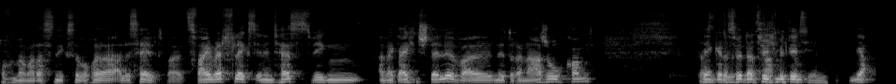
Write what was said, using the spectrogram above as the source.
hoffen wir mal, dass nächste Woche da alles hält, weil zwei Red Flags in den Tests wegen an der gleichen Stelle, weil eine Drainage hochkommt. Ich denke, das wird natürlich mit den, passieren. ja,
